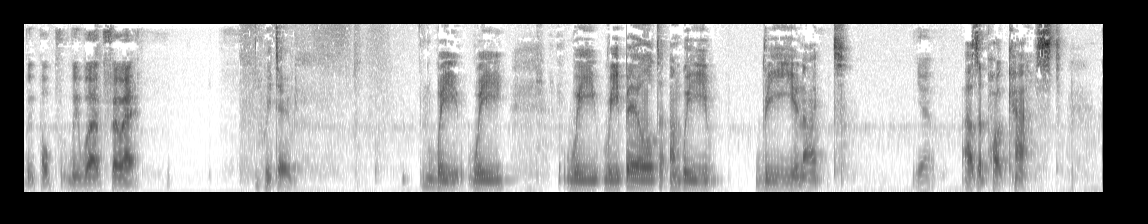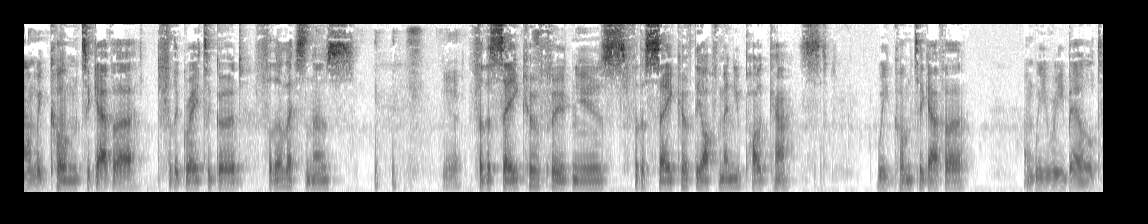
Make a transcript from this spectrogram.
we we work through it. We do. We we we rebuild and we reunite Yeah, as a podcast, and we come together for the greater good for the listeners, yeah. for the sake of food news, for the sake of the off menu podcast. We come together and we rebuild.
